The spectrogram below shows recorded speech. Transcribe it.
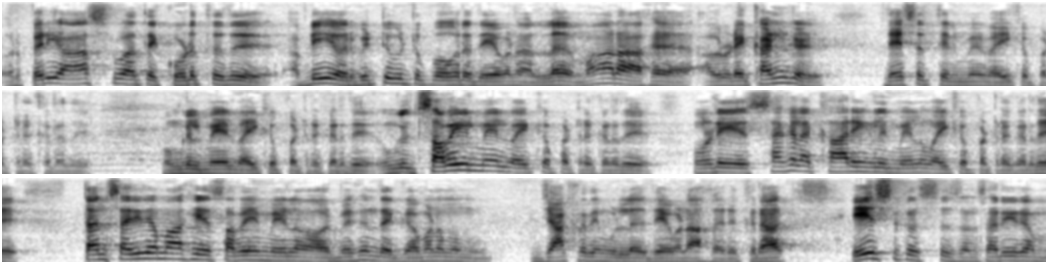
ஒரு பெரிய ஆசீர்வாதத்தை கொடுத்தது. அப்படியே அவர் விட்டு விட்டு போகிற தேவன் அல்ல மாறாக அவருடைய கண்கள் தேசத்தின் மேல் வைக்கப்பட்டிருக்கிறது. உங்கள் மேல் வைக்கப்பட்டிருக்கிறது. உங்கள் சபையின் மேல் வைக்கப்பட்டிருக்கிறது. உங்களுடைய சகல காரியங்களின் மேலும் வைக்கப்பட்டிருக்கிறது. தன் சரீரமாகிய சபை மேலும் அவர் மிகுந்த கவனமும் ஜாக்கிரதையும் உள்ள தேவனாக இருக்கிறார். ஏசு கிறிஸ்து தன் சரீரம்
